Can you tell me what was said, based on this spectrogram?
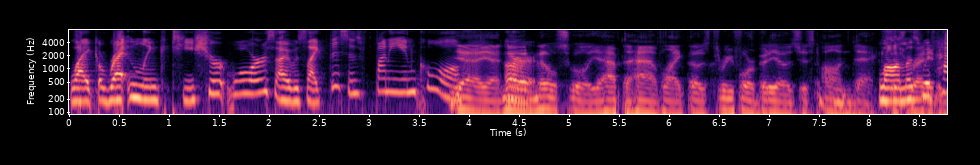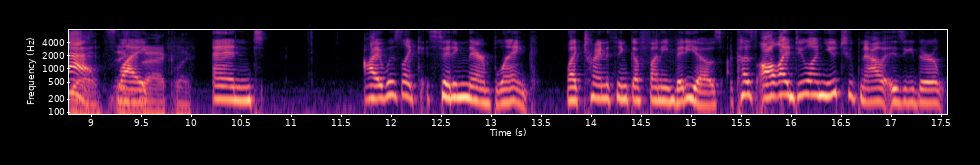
like Rhett and Link T-shirt wars. I was like, this is funny and cool. yeah, yeah. No, Or- in middle school, you have to have like those three, four videos just on deck. Llamas with hats, like- Exactly. and I was like sitting there blank, like trying to think of funny videos, because all I do on YouTube now is either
